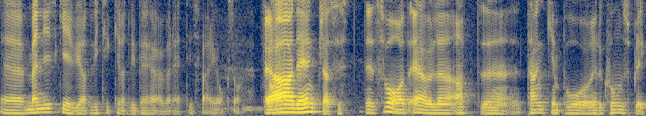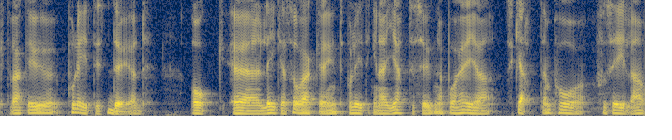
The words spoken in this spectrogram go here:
Eh, men ni skriver ju att vi tycker att vi behöver ett i Sverige också. För... Ja, det enklaste svaret är väl att eh, tanken på reduktionsplikt verkar ju politiskt död. Och eh, likaså verkar ju inte politikerna jättesugna på att höja skatten på fossila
